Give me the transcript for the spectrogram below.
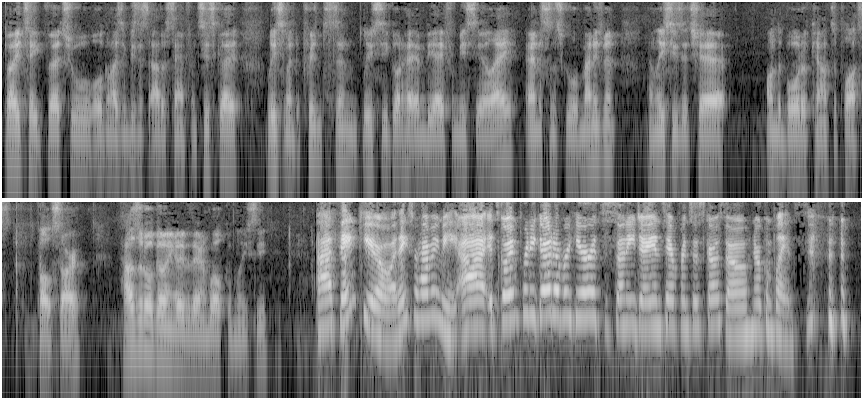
boutique virtual organizing business out of San Francisco. Lucy went to Princeton. Lucy got her MBA from UCLA, Anderson School of Management, and Lucy's a chair on the board of Counter Plus. Pulse, sorry. How's it all going over there? And welcome, Lucy. Uh, thank you. Thanks for having me. Uh, it's going pretty good over here. It's a sunny day in San Francisco, so no complaints.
